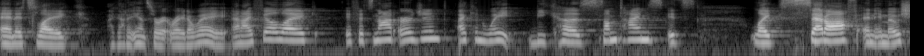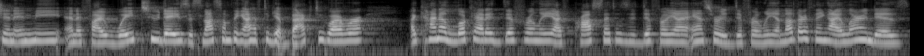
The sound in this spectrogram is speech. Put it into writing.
and it's like, I got to answer it right away. And I feel like if it's not urgent, I can wait because sometimes it's like set off an emotion in me. And if I wait two days, it's not something I have to get back to whoever. I kind of look at it differently. I've processed it differently. I answer it differently. Another thing I learned is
